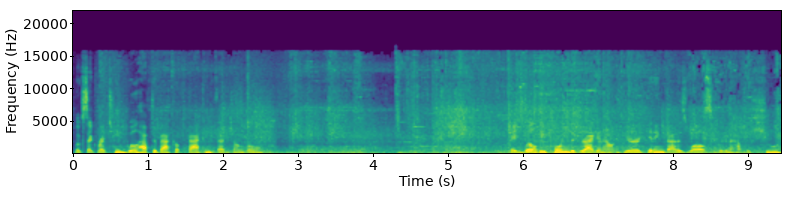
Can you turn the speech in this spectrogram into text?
Looks like red team will have to back up back into that jungle. They will be pulling the dragon out here, getting that as well, so we're going to have a huge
